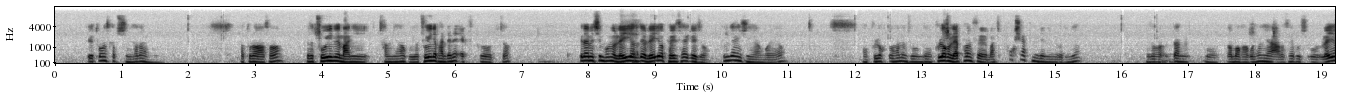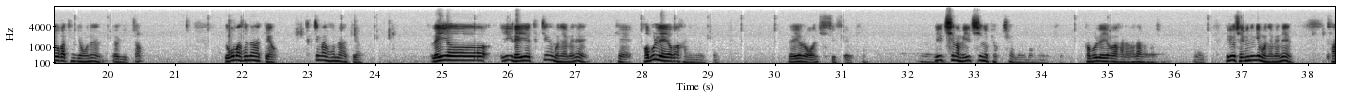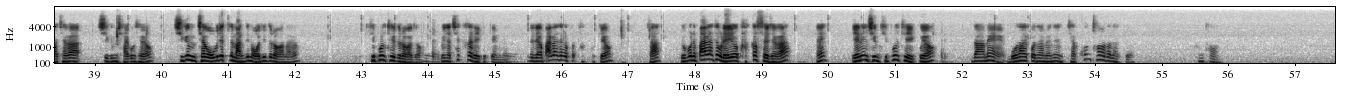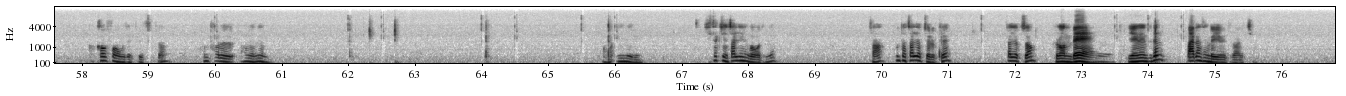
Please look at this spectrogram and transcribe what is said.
그게 tolerance 값이 중요하다는 거예요. 자 돌아와서 그래서 join을 많이 장려하고요. join의 반대는 explode죠. 그 다음에 지금 보면 layer인데 layer 별 3개죠. 굉장히 중요한 거예요. 아, 블럭도 하면 좋은데 블럭은 reference예요. 마치 proxy 같은 개념이거든요. 그래서 일단 뭐 넘어가고 형이 알아서 해보시고 layer 같은 경우는 여기 있죠. 요것만 설명할게요. 특징만 설명할게요. layer 이 layer의 특징은 뭐냐면은 이렇게 double layer가 가능해요. 이렇게 layer를 얹힐 수 있어요. 이렇게 음. 1층 하면 1층의 벽체 뭐, 뭐, 뭐 이렇게 double layer가 가능하다는 거죠. 예. 그리고 재밌는 게 뭐냐면은 자 제가 지금 잘 보세요. 지금 제가 object를 만들면 어디 들어가나요? default에 들어가죠. 네. 왜냐 체크가 되어 있기 때문에. 네. 근데 내가 빨간색으로 바- 바꿀게요. 자, 요번에 빨간색으로 layer 바꿨어요, 제가. 예? 얘는 지금 default에 있고요. 그 다음에 뭘 할 거냐면은 제가 contour를 할게요. Contour. Curve object 있죠? contour를 하면은 어, 1mm. section이 잘리는 거거든요. 자, contour 잘렸죠, 이렇게? 잘렸죠? 그런데 음. 얘네들은 빨간색 layer에 들어와 있죠.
